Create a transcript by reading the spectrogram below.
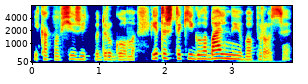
и как вообще жить по-другому. Это же такие глобальные вопросы.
